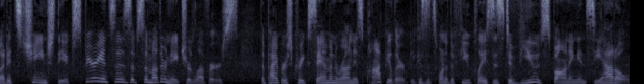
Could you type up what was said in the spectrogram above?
but it's changed the experiences of some other nature lovers. The Pipers Creek Salmon Run is popular because it's one of the few places to view spawning in Seattle.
